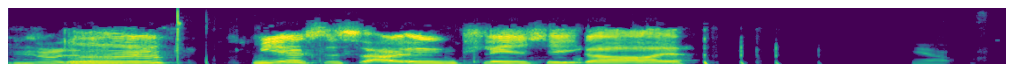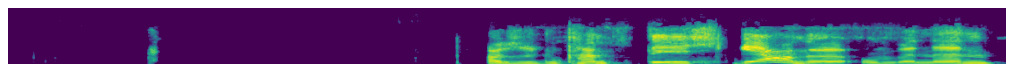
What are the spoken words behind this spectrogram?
Also, Hm, mir ist es eigentlich egal. Ja. Also du kannst dich gerne umbenennen.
